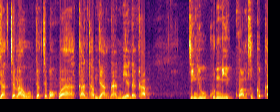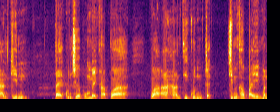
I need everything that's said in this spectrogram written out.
อยากจะเล่าอยากจะบอกว่าการทำอย่างนั้นเนี่ยนะครับ จริงอยู่คุณมีความสุขกับการกิน แต่คุณเชื่อผมไหมครับว่ากว่าอาหารที่คุณจะกินเข้าไปมัน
